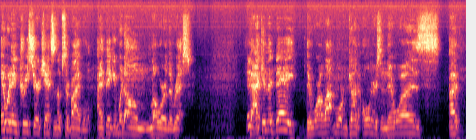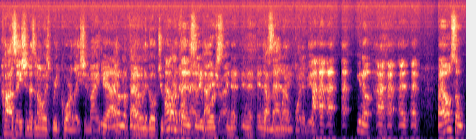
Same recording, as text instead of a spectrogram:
it would increase your chances of survival. I think it would um lower the risk. Back in the day, there were a lot more gun owners, and there was uh, causation doesn't always breed correlation, mind you. Yeah, I don't know if that I don't want to go too I don't far know if that down that necessarily diatribe, in that in that, in down that, that way. point of view. I, I, I, you know, I, I, I, I, I also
